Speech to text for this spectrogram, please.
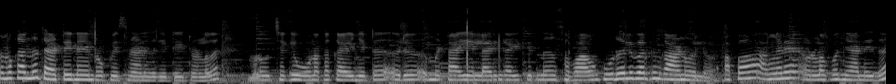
നമുക്കന്ന് തേർട്ടി നയൻ റുപ്പീസിനാണ് ഇത് കിട്ടിയിട്ടുള്ളത്. നമ്മൾ ഉച്ചയ്ക്ക് ഊണൊക്കെ കഴിഞ്ഞിട്ട് ഒരു മിഠായി എല്ലാവരും കഴിക്കുന്ന സ്വഭാവം കൂടുതൽ പേർക്കും കാണുമല്ലോ അപ്പോൾ അങ്ങനെ ഉള്ളപ്പോൾ ഞാനിത്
